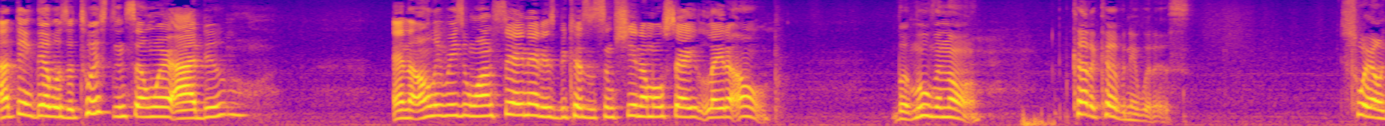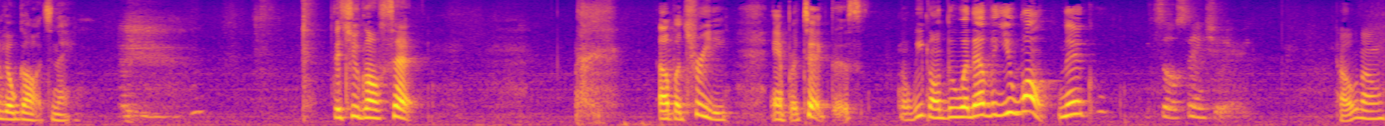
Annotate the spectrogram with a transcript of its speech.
I think there was a twist in somewhere. I do. And the only reason why I'm saying that is because of some shit I'm going to say later on. But moving on. Cut a covenant with us. Swear on your God's name that you're going to set up a treaty and protect us. And we going to do whatever you want, nigga. So sanctuary. Hold on.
